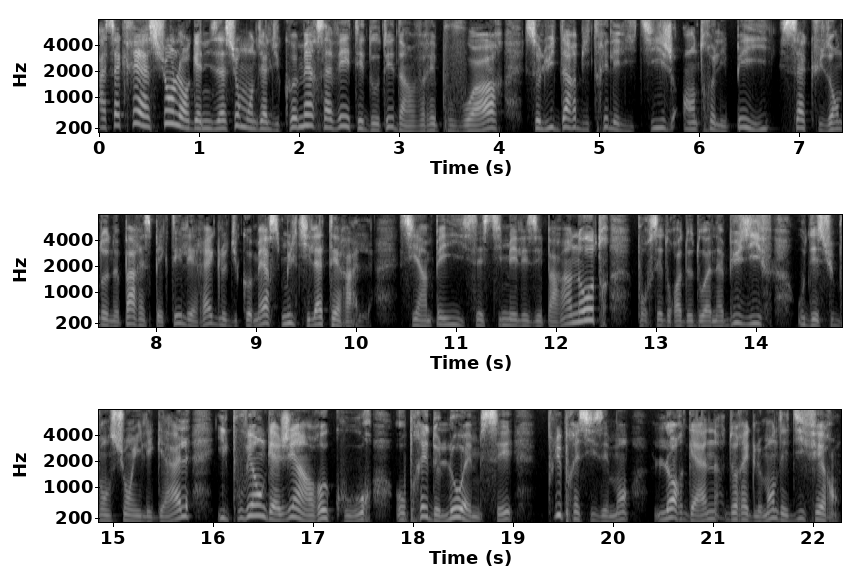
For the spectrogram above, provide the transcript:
À sa création, l'Organisation mondiale du commerce avait été dotée d'un vrai pouvoir, celui d'arbitrer les litiges entre les pays s'accusant de ne pas respecter les règles du commerce multilatéral. Si un pays s'estimait lésé par un autre pour ses droits de douane abusifs ou des subventions illégales, il pouvait engager un recours auprès de l'OMC, plus précisément l'organe de règlement des différends.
